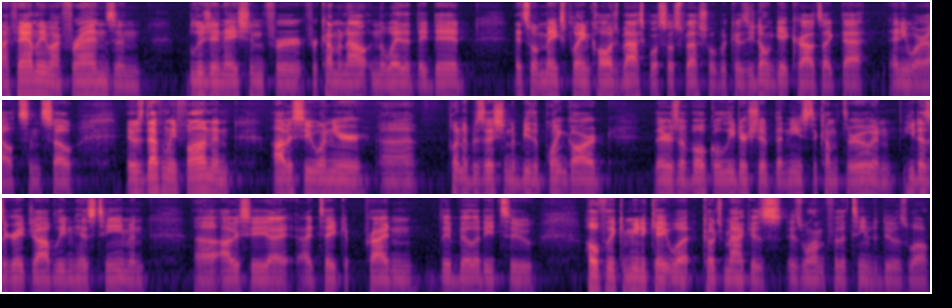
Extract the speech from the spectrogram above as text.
my family, my friends, and Blue Jay Nation for for coming out in the way that they did. It's what makes playing college basketball so special because you don't get crowds like that anywhere else. And so it was definitely fun. And obviously, when you're uh, put in a position to be the point guard, there's a vocal leadership that needs to come through, and he does a great job leading his team. And uh, obviously, I, I take pride in the ability to hopefully communicate what Coach Mack is is wanting for the team to do as well.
